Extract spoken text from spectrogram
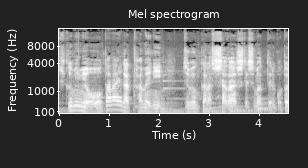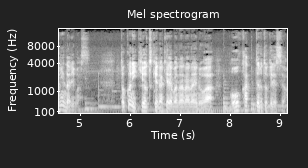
聞く耳を持たないがために自分から遮断してしまっていることになります。特に気をつけなければならないのは儲かってる時ですよ。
